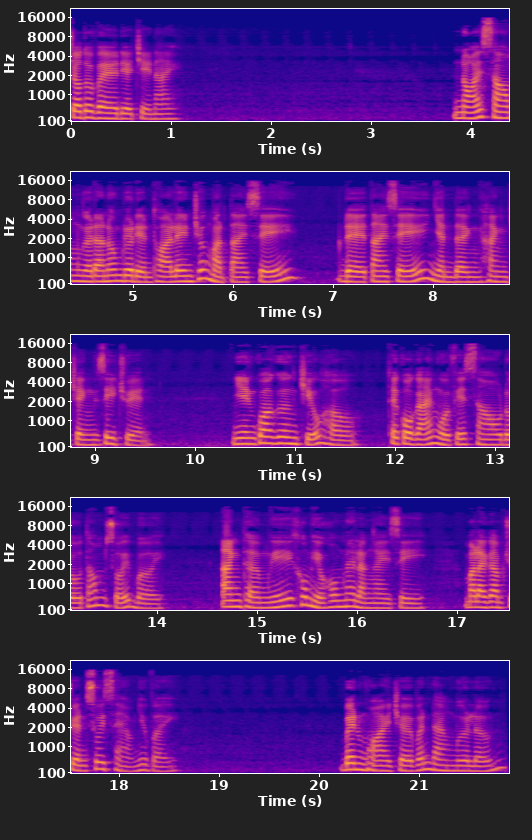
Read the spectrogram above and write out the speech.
Cho tôi về địa chỉ này. Nói xong, người đàn ông đưa điện thoại lên trước mặt tài xế, để tài xế nhận định hành trình di chuyển. Nhìn qua gương chiếu hậu, thấy cô gái ngồi phía sau đồ tóc rối bời. Anh thầm nghĩ không hiểu hôm nay là ngày gì, mà lại gặp chuyện xui xẻo như vậy. Bên ngoài trời vẫn đang mưa lớn,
